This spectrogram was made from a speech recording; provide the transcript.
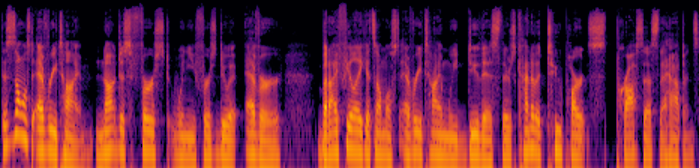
this is almost every time, not just first when you first do it ever, but I feel like it's almost every time we do this, there's kind of a two parts process that happens.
